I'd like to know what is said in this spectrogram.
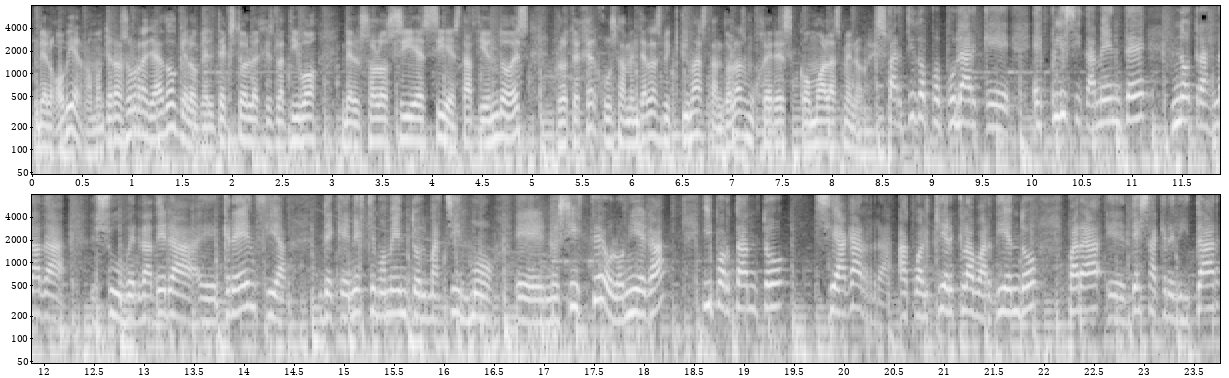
del gobierno. Montero ha subrayado que lo que el texto legislativo del solo sí es sí está haciendo es proteger justamente a las víctimas, tanto a las mujeres como a las menores. Partido Popular que explícitamente no traslada su verdadera eh, creencia de que en este momento el machismo eh, no existe o lo niega y por tanto se agarra a cualquier clavo ardiendo para eh, desacreditar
